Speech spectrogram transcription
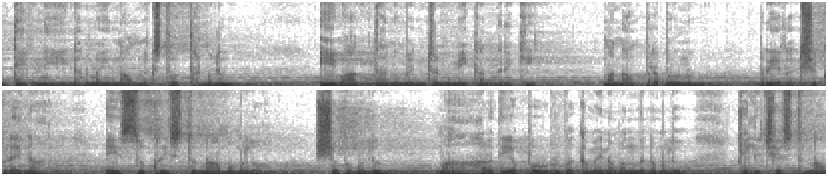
దేవుని ఘనమైన నామకు స్తోత్రములు. ఈ వాగ్దానం వింటున్న మీకందరికీ మన ప్రభువును ప్రియరక్షకుడైన యేసుక్రీస్తు నామములో శుభములు. మా హృదయపూర్వకమైన వందనములు తెలియచేస్తున్నాం.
